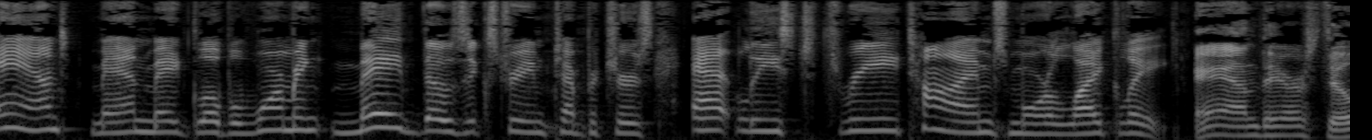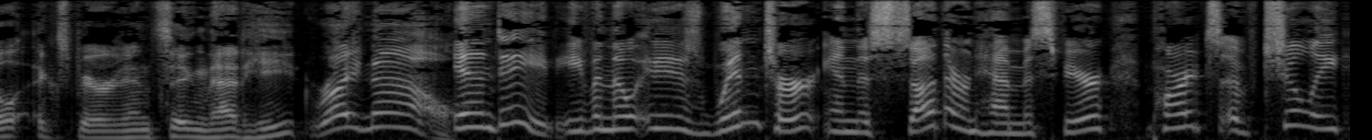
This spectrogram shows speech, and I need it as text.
and man made global warming made those extreme temperatures at least three times more likely. And they are still experiencing that heat right now. Indeed, even though it is winter in the southern hemisphere, parts of Chile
